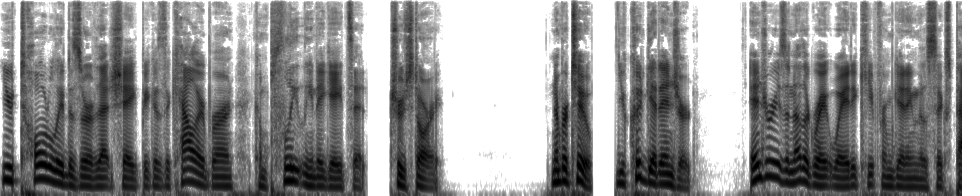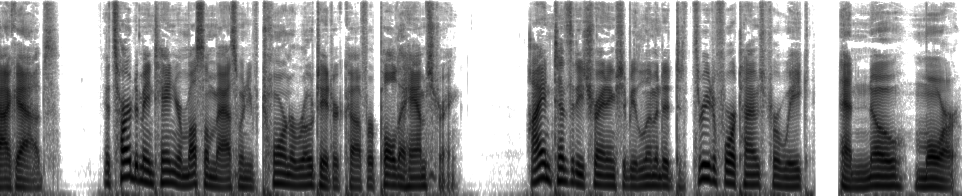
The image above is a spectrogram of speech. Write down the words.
You totally deserve that shake because the calorie burn completely negates it. True story. Number two, you could get injured. Injury is another great way to keep from getting those six pack abs. It's hard to maintain your muscle mass when you've torn a rotator cuff or pulled a hamstring. High intensity training should be limited to three to four times per week and no more.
